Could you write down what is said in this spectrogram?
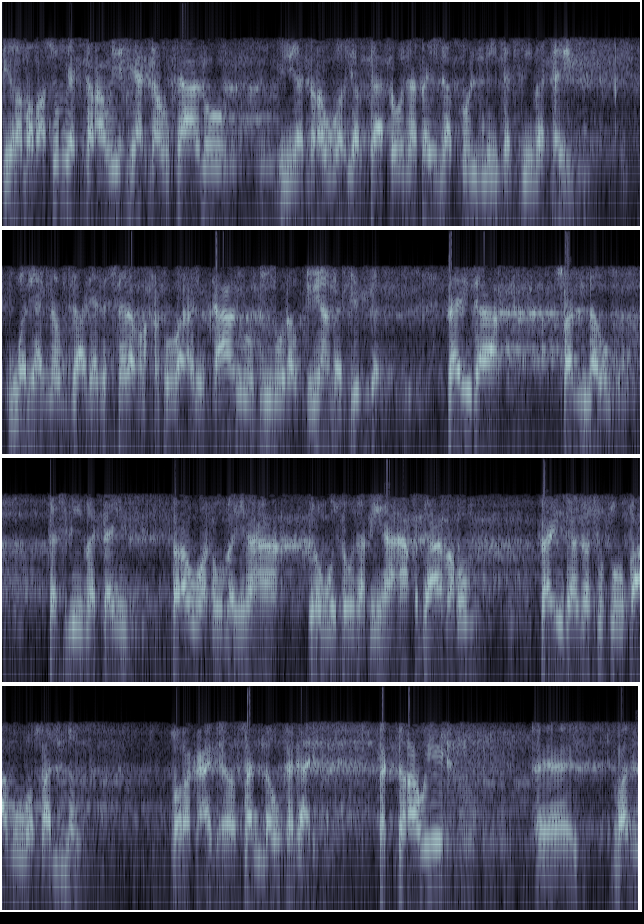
في رمضان سميت التراويح لأنهم كانوا يرتاحون بين كل تسليمتين ولأنهم كان لأن السلف رحمة الله عليهم كانوا يطيلون القيام جدا فإذا صلوا تسليمتين تروحوا بينها يروحون فيها أقدامهم فإذا نشطوا قاموا وصلوا. وركع صلوا كذلك. فالتراويح آه، ظن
